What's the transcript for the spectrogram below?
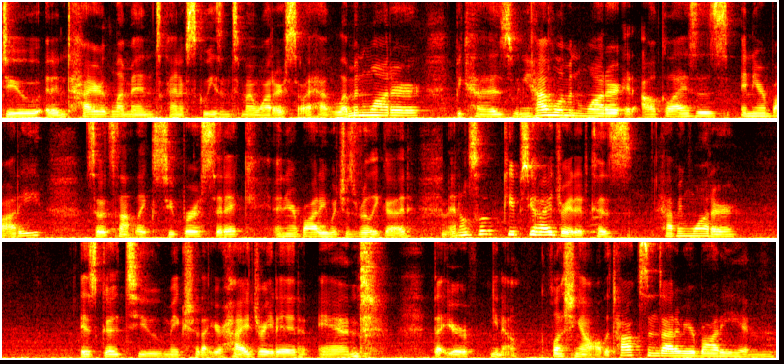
do an entire lemon to kind of squeeze into my water. So I have lemon water because when you have lemon water, it alkalizes in your body so it's not like super acidic in your body, which is really good. And also keeps you hydrated because having water is good to make sure that you're hydrated and that you're, you know, flushing out all the toxins out of your body and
